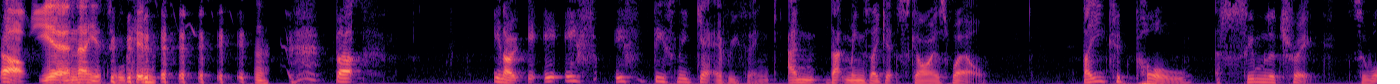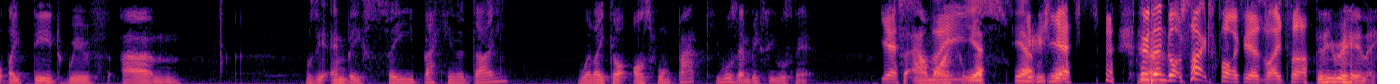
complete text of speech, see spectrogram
oh yeah, now you're talking. But you know, if if Disney get everything, and that means they get Sky as well, they could pull a similar trick to what they did with um, was it NBC back in the day when they got Oswald back? It was NBC, wasn't it? Yes. For Al they- Michaels. yes, yeah, yeah. yes. Who Yeah. then got sacked five years later. Did he really?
